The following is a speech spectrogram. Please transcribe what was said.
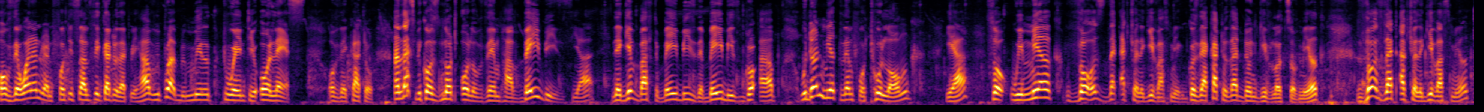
of the 140 something cattle that we have, we probably milk 20 or less of the cattle. And that's because not all of them have babies, yeah? They give birth to babies, the babies grow up. We don't milk them for too long, yeah? So we milk those that actually give us milk because there are cattle that don't give lots of milk. Those that actually give us milk,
